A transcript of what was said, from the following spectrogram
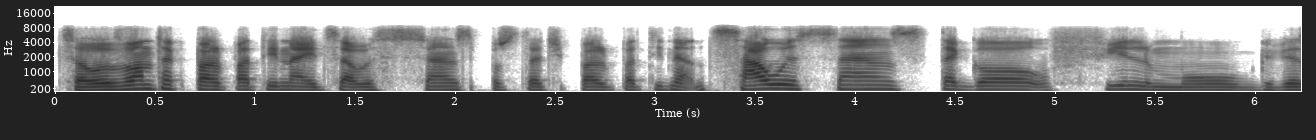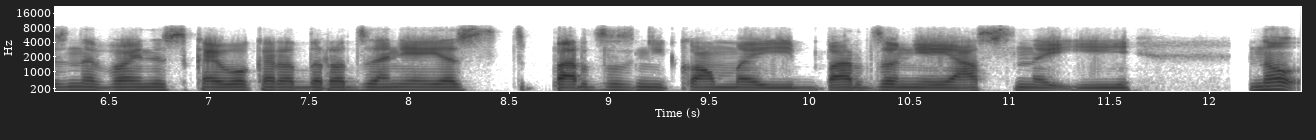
cały wątek Palpatina i cały sens postaci Palpatina, cały sens tego filmu Gwiezdne Wojny Skywalker Odrodzenie jest bardzo znikomy i bardzo niejasny i no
